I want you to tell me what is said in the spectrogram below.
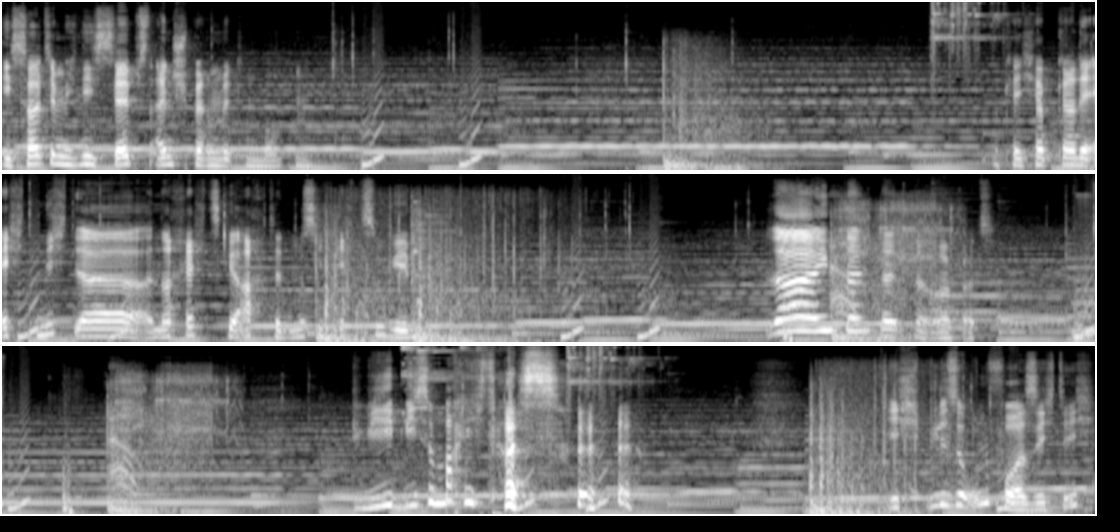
Ich sollte mich nicht selbst einsperren mit den Bomben. Okay, ich habe gerade echt nicht äh, nach rechts geachtet, muss ich echt zugeben. Nein, nein, nein, oh Gott. Wie, wieso mache ich das? ich spiele so unvorsichtig.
